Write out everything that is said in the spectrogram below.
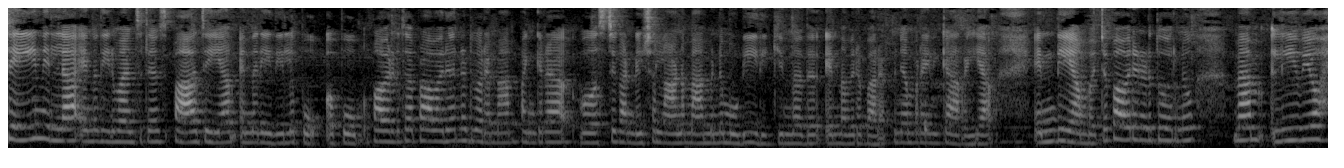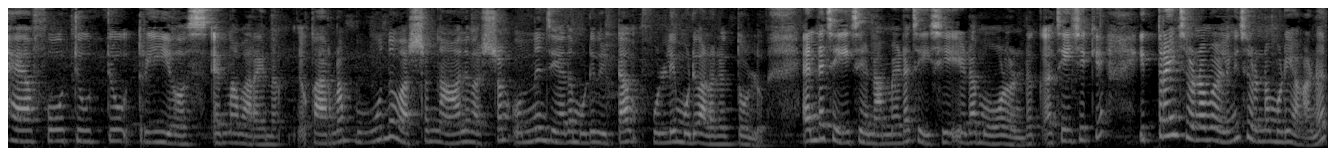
ചെയ്യുന്നില്ല എന്ന് തീരുമാനിച്ചിട്ട് ഞാൻ സ്പാ ചെയ്യാം എന്ന രീതിയിൽ പോകും. അപ്പോൾ അവരുടെ അടുത്ത് അപ്പോൾ അവരുടെ അടുത്ത് പറയും മാം ഭയങ്കര വേസ്റ്റ് കണ്ടീഷനിലാണ് മാമിന്റെ മുടി ഇരിക്കുന്നത് എന്നവർ പറയും. അപ്പം ഞാൻ പറയും എനിക്കറിയാം. എന്ത് ചെയ്യാൻ പറ്റും? അപ്പോൾ അവരുടെ അടുത്ത് പറഞ്ഞു ma'am leave your hair for two two three years എന്നാണ് പറയുന്നത് കാരണം മൂന്ന് വർഷം നാല് വർഷം ഒന്നും ചെയ്യാതെ മുടി വിട്ടാൽ ഫുള്ളി മുടി വളരത്തുള്ളൂ. എന്റെ ചേച്ചിയുണ്ട് അമ്മയുടെ ചേച്ചിയുടെ മോളുണ്ട്. ചേച്ചിക്ക് ഇത്രയും ചുരുണ്ടമുടി അല്ലെങ്കിൽ ചുരുണ്ടമുടിയാണ്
